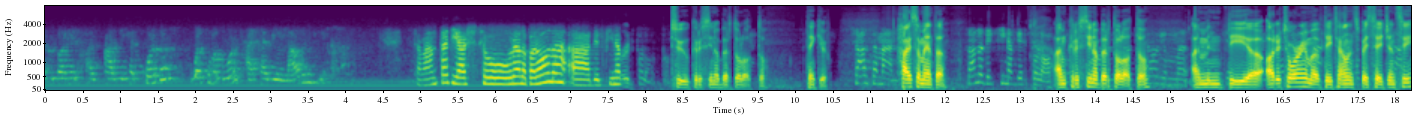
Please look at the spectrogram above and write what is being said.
everybody at ASI headquarters. Welcome aboard. I have you loud and clear. Samantha, ti lascio ora la parola a Delfina Bertolotto. To Cristina Bertolotto. Thank you. Ciao Samantha, Hi, Samantha. I'm Cristina Bertolotto. I'm in the uh, auditorium of the Italian Space Agency,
